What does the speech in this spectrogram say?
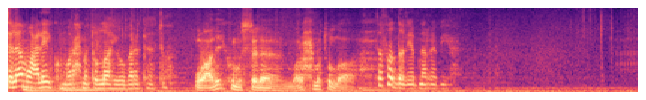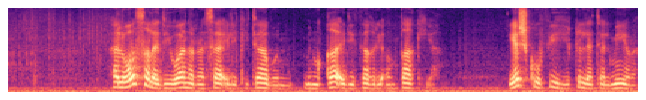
السلام عليكم ورحمة الله وبركاته. وعليكم السلام ورحمة الله. تفضل يا ابن الربيع. هل وصل ديوان الرسائل كتاب من قائد ثغر أنطاكيا يشكو فيه قلة الميرة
